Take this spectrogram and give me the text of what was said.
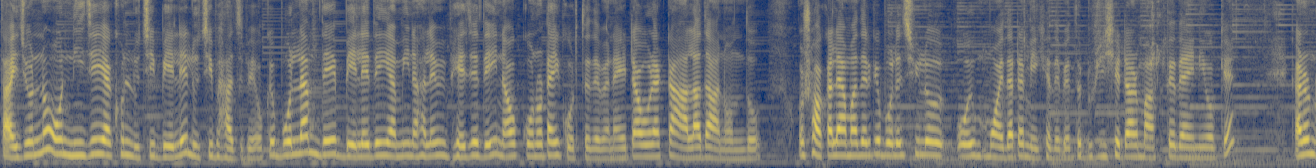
তাই জন্য ও নিজেই এখন লুচি বেলে লুচি ভাজবে। ওকে বললাম, দে, বেলে দেই আমি, নাহলে আমি ভেজে দেই, না ও কোনোটাই করতে দেবে না। এটা ওর একটা আলাদা আনন্দ। ও সকালে আমাদেরকে বলেছিল, ওই ময়দাটা মেখে দেবে। তো টুসি সেটা আর মাখতে দেয়নি ওকে। কারণ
